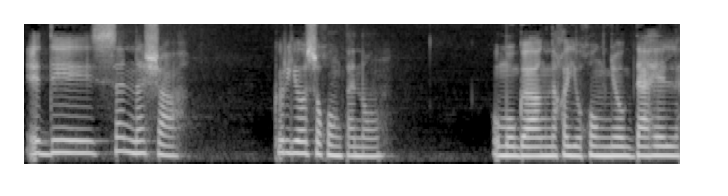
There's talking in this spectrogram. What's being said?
edi saan na siya? Kuryoso kong tanong. Umuga ang nakayukong nyog dahil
